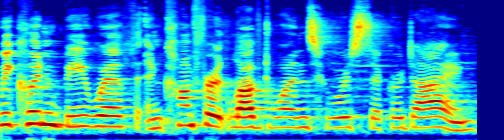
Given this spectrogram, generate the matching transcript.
we couldn't be with and comfort loved ones who were sick or dying.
